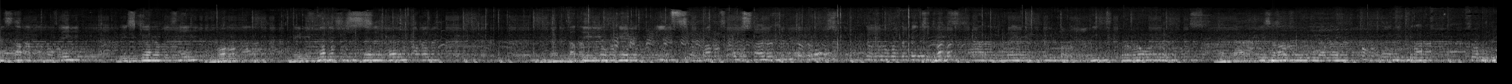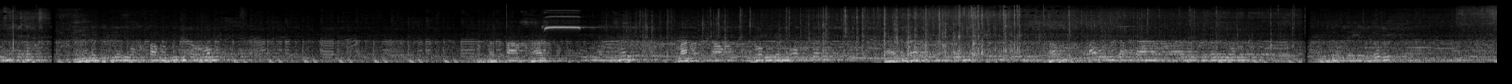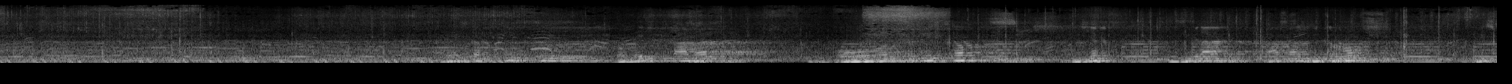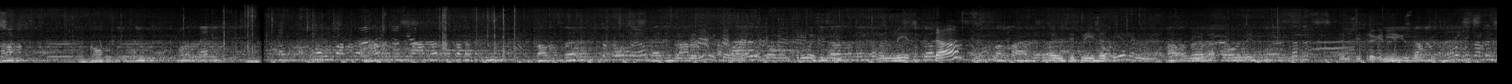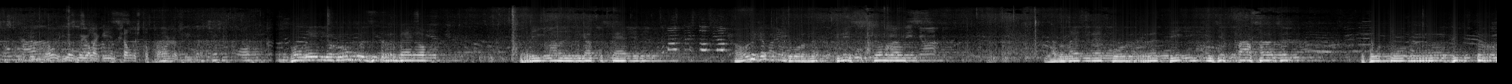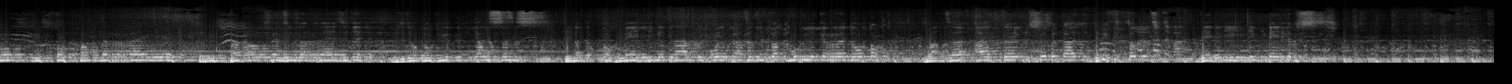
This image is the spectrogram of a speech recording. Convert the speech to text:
Stap nog niet. Wiskunde is niet. Neemt netjes bovenkammen. En dat is nog eh, iets wat ons nou Gunter Roos nog wat een beetje dwars. Maar hij nu toch niet verloren. En daar is altijd die dan eh, toch eh, die krap zo'n buurtje nog. Hier het begin van Gunter Roos. Het paashuis op 1 en 2. Laat het nou zo Is ook niet en dan is die terug in gestopt. Ik vind wel heel mooi gelijk in stad te horen. Volledige ronde zit er bijna op. Drie mannen die zich afgescheiden. Oh, dat gaat makkelijk worden, hè. Chris Conrans. Ja, de leiding rijdt voor Deen en Jeff Paashuizen. Gevolgd door Rons, Christophe van der Rijen, Chris van Alphen zien we daarbij zitten. We zitten ook nog Jurgen Janssens, die dat ook nog meedingen naar die podiumplaatsen. Die wat moeilijker doortocht. Want uh, uit de uh, Summit uit Drift tot het deed die Tim Peters.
